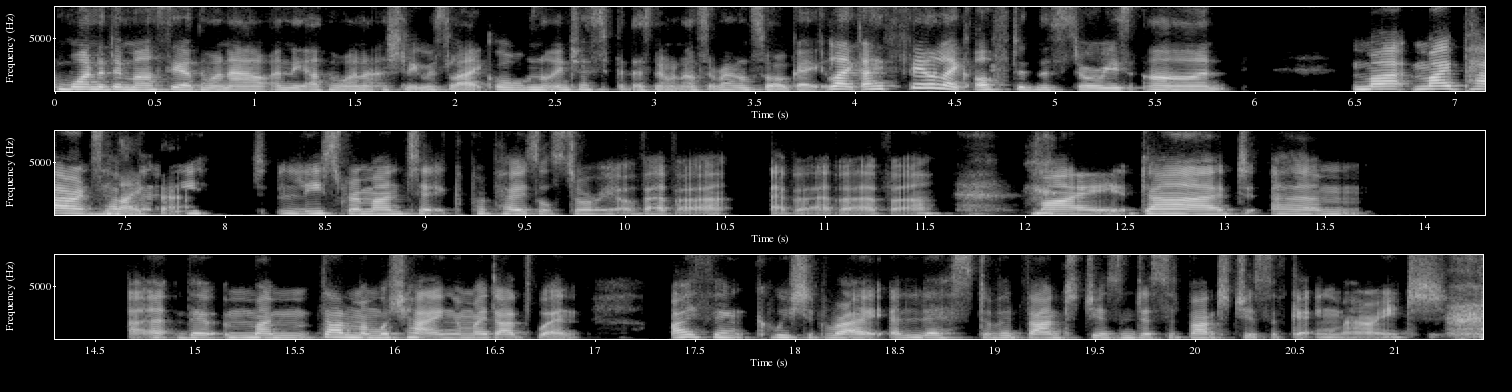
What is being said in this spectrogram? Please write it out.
one of them asked the other one out and the other one actually was like oh i'm not interested but there's no one else around so i'll go. Like i feel like often the stories aren't my my parents have Like the least, least romantic proposal story of ever ever ever ever. My dad um uh, the, my dad and mum were chatting and my dad went I think we should write a list of advantages and disadvantages of getting married.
